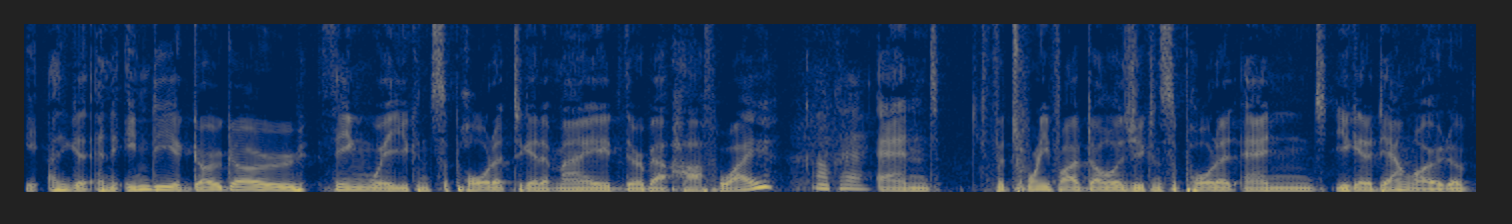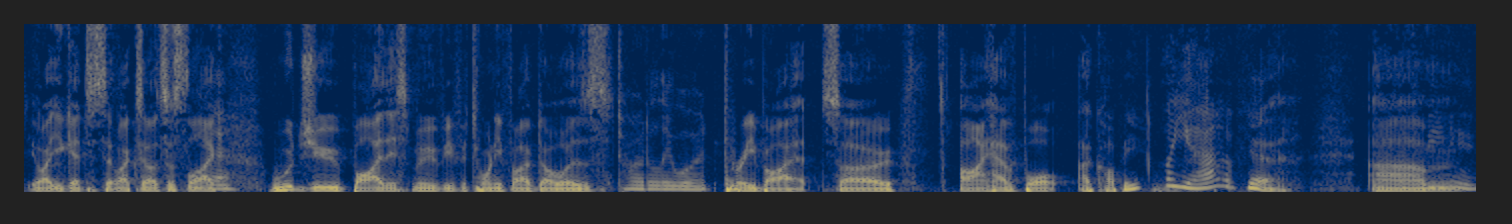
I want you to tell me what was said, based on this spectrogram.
I think an Indiegogo thing where you can support it to get it made. They're about halfway Okay. and for twenty five dollars you can support it and you get a download of like you get to like so it's just like Yeah. would you buy this movie for twenty five dollars Totally would. pre buy it so I have bought a copy Oh, you have. yeah um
